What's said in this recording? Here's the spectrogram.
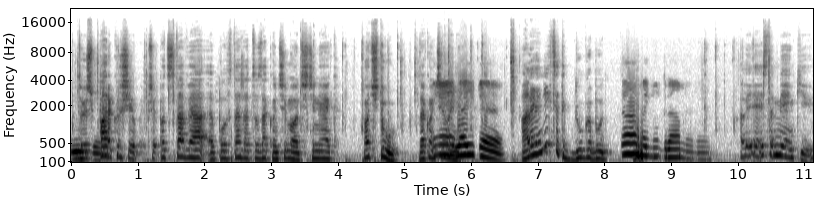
To już parkour się prze- podstawia, e, powtarza, to zakończymy odcinek. Chodź tu. Zakończymy. Nie, ja idę. Ale ja nie chcę tak długo, bo... Dawaj, no gramy, no. Ale ja jestem miękki.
